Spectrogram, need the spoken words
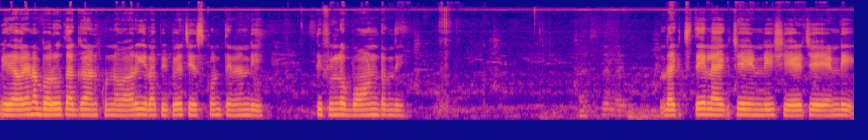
మీరు ఎవరైనా బరువు తగ్గాలనుకున్న వారు ఇలా ప్రిపేర్ చేసుకొని తినండి. టిఫిన్లో బాగుంటుంది. నచ్చితే లైక్ చేయండి షేర్ చేయండి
